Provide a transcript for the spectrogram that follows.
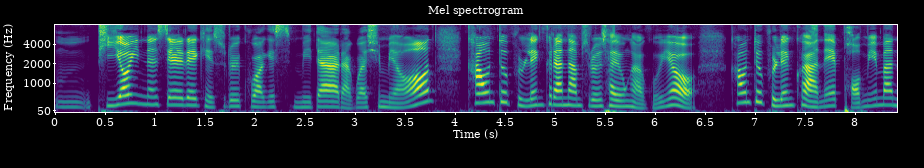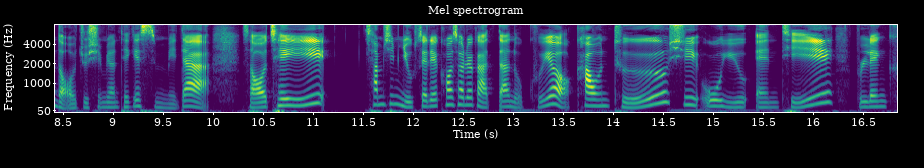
음, 비어있는 셀의 개수를 구하겠습니다. 라고 하시면 count blank라는 함수를 사용하고요. count blank 안에 범위만 넣어주시면 되겠습니다. 그래서 제2 36셀에 커서를 갖다 놓고요. count, c-o-u-n-t, blank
